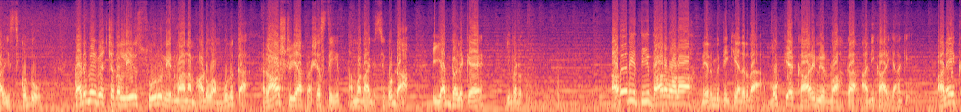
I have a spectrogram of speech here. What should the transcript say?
ವಹಿಸಿಕೊಂಡು ಕಡಿಮೆ ವೆಚ್ಚದಲ್ಲಿ ಸೂರು ನಿರ್ಮಾಣ ಮಾಡುವ ಮೂಲಕ ರಾಷ್ಟ್ರೀಯ ಪ್ರಶಸ್ತಿ ತಮ್ಮದಾಗಿಸಿಕೊಂಡ ಹೆಗ್ಗಳಿಕೆ ಇವರದು. ಅದೇ ರೀತಿ ಧಾರವಾಡ ನಿರ್ಮಿತಿ ಕೇಂದ್ರದ ಮುಖ್ಯ ಕಾರ್ಯನಿರ್ವಾಹಕ ಅಧಿಕಾರಿಯಾಗಿ ಅನೇಕ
